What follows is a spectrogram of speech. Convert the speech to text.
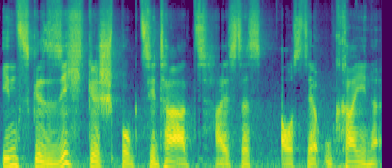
ins Gesicht gespuckt. Zitat heißt es aus der Ukraine.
